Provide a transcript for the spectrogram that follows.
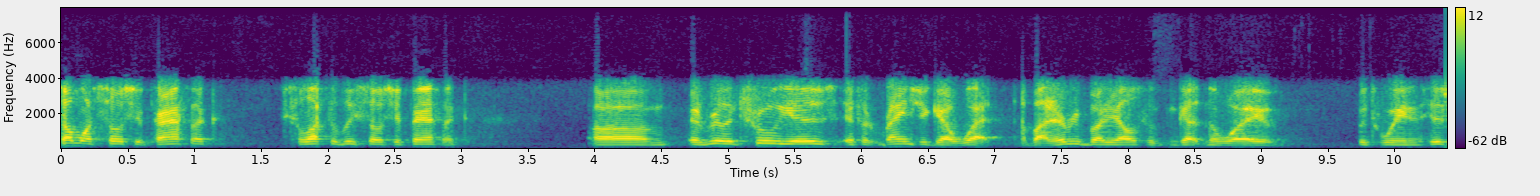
somewhat sociopathic, selectively sociopathic. Um, it really truly is. If it rains, you get wet. About everybody else who can get in the way of between his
